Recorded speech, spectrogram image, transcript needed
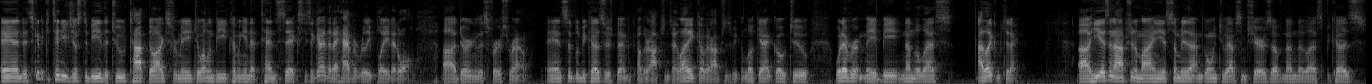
And it's going to continue just to be the two top dogs for me. Joel Embiid coming in at 10 6. He's a guy that I haven't really played at all uh, during this first round and simply because there's been other options I like, other options we can look at, go to, whatever it may be. Nonetheless, I like him today. Uh, he is an option of mine. He is somebody that I'm going to have some shares of, nonetheless, because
